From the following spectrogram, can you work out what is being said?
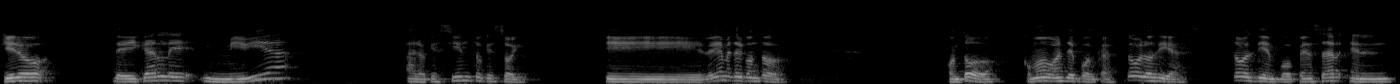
Quiero dedicarle mi vida a lo que siento que soy. Y le voy a meter con todo. Con todo, como hago con este podcast, todos los días, todo el tiempo, pensar en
